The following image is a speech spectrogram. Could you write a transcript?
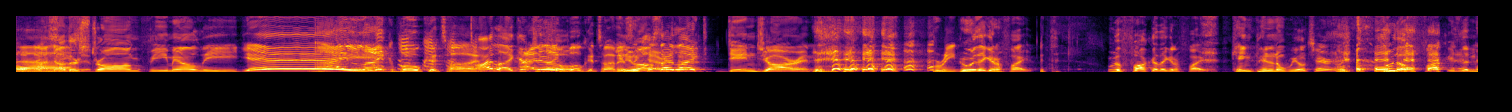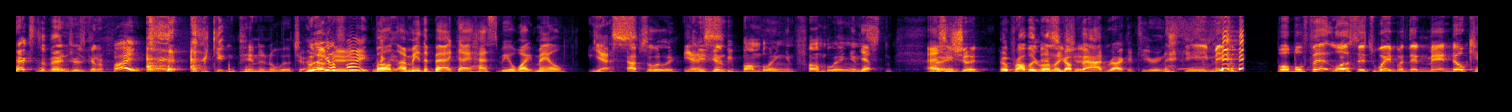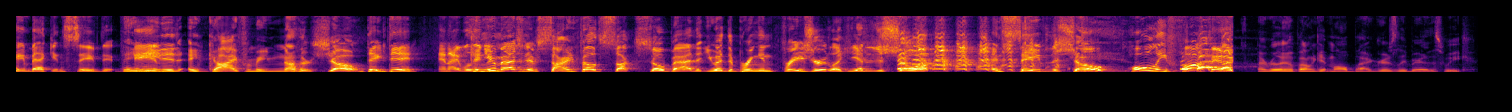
uh, Another season. strong female lead. Yay! I like Bo Katan. I like her too. I like Bo Katan. You know who a else I liked? Din Djarin. Green. who are they gonna fight? Who the fuck are they gonna fight? Kingpin in a wheelchair? Like, who the fuck is the next Avengers gonna fight? getting pinned in a wheelchair. Who are they gonna fight? well, Like, I mean, the bad guy has to be a white male. Yes, absolutely. Yes. And he's gonna be bumbling and fumbling and Yep. s- As I he should. He'll probably run As like he a should. bad racketeering You scheme. Make a, Boba Fett lost its way, but then Mando came back and saved it. They And needed a guy from another show. They did, and I will. Can even, you imagine if Seinfeld sucked so bad that you had to bring in Frasier? Like he had to just show up and save the show? Holy fuck! I really hope I don't get mauled by a grizzly bear this week.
